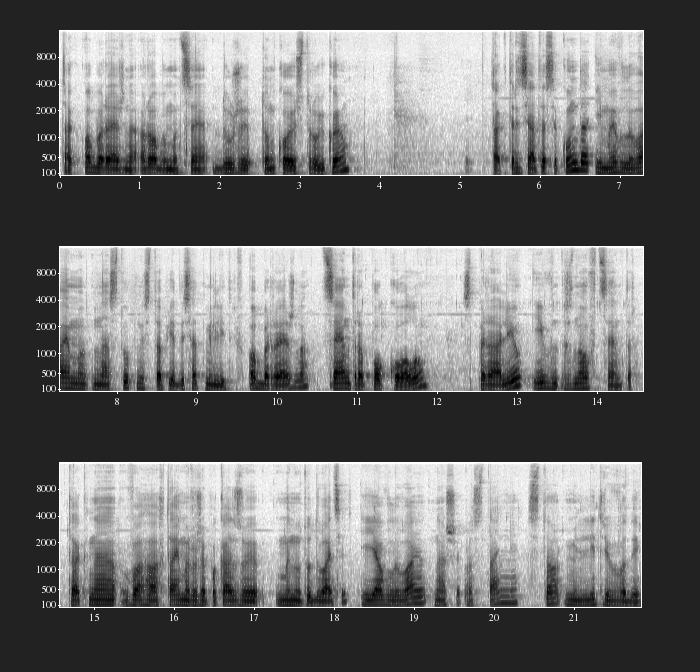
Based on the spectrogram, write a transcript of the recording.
Так, обережно робимо це дуже тонкою струйкою. Так, 30 секунда, і ми вливаємо наступні 150 мл. Обережно, центр по колу, спіралью і знов в центр. Так, на вагах таймер вже показує минуту 20, і я вливаю наші останні 100 мл води.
